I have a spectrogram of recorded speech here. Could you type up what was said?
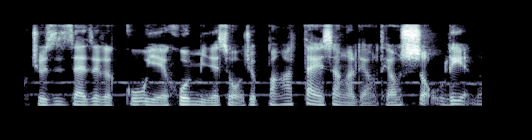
我就是在这个姑爷昏迷的时候，我就帮他戴上了两条手链哦。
